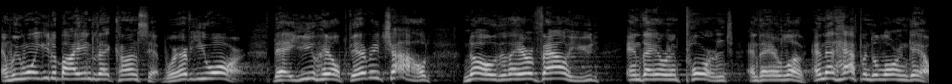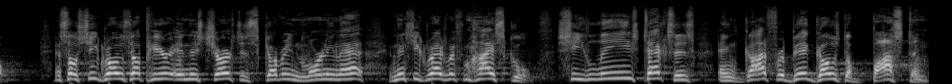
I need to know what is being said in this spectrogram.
And we want you to buy into that concept wherever you are, that you helped every child know that they are valued and they are important and they are loved. And that happened to Lauren Gale. And so she grows up here in this church, discovering and learning that. And then she graduates from high school. She leaves Texas and, God forbid, goes to Boston.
